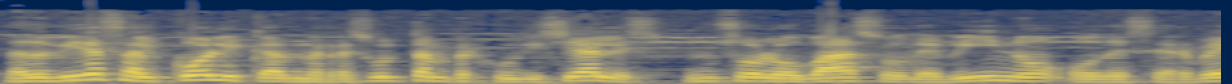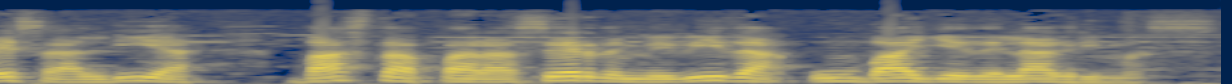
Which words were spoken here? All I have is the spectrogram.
Las bebidas alcohólicas me resultan perjudiciales. Un solo vaso de vino o de cerveza al día basta para hacer de mi vida un valle de lágrimas.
